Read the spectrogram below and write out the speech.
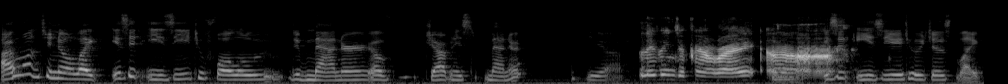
I want to know like, is it easy to follow the manner of Japanese manner? Yeah. Live in Japan, right? Uh, Is it easy to just like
